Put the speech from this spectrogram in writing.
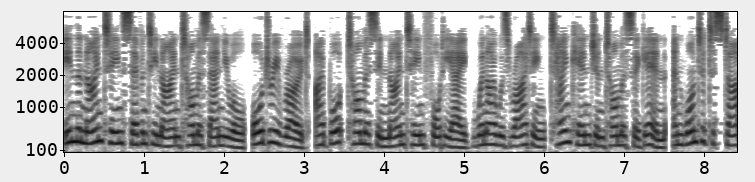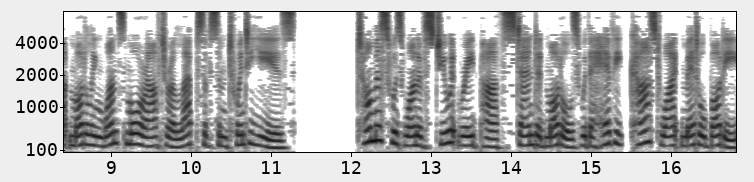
In the 1979 Thomas Annual, Awdry wrote, I bought Thomas in 1948 when I was writing Tank Engine Thomas again, and wanted to start modeling once more after a lapse of some 20 years. Thomas was one of Stuart Reidpath's standard models with a heavy, cast white metal body,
